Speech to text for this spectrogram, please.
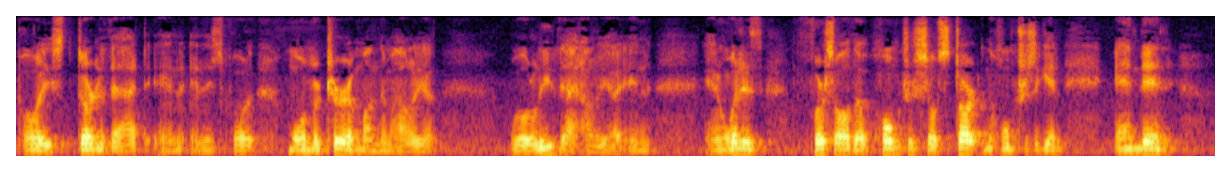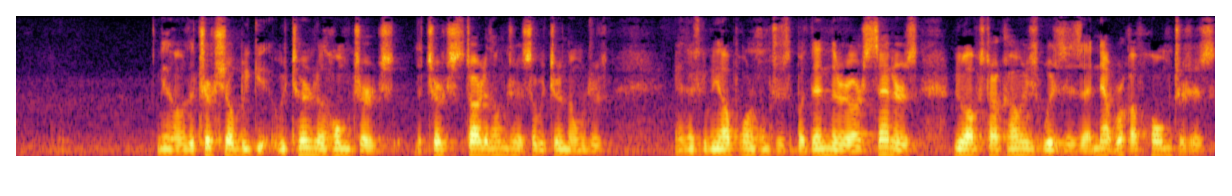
probably started that and and is probably more mature among them. Hallelujah. Will lead that. Hallelujah. And and what is first of all the home church shall start in the home church again, and then you know, the church shall be return to the home church. The church started the home church, shall return to the home church. And there's going to be outpouring home churches. But then there are centers, New Upstart Colonies, which is a network of home churches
